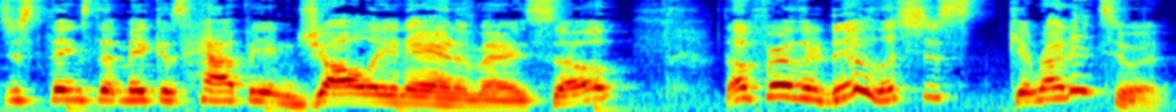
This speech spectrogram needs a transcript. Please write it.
Just things that make us happy and jolly in anime. So, without further ado, let's just get right into it.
